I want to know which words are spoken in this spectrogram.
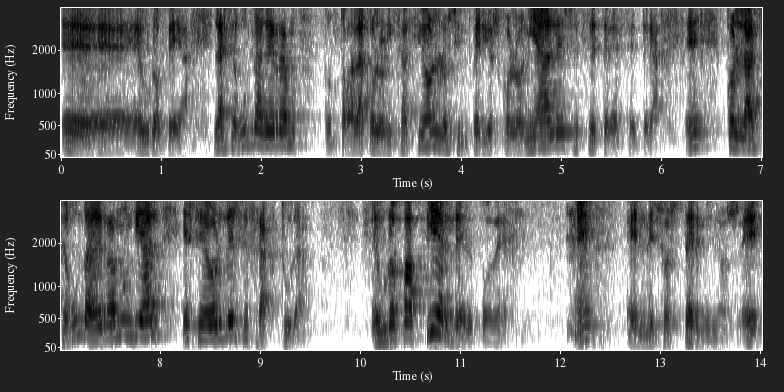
europea. La Segunda Guerra, con toda la colonización, los imperios coloniales, etcétera, etcétera. Con la Segunda Guerra Mundial, ese orden se fractura. Europa pierde el poder en esos términos, ¿eh?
